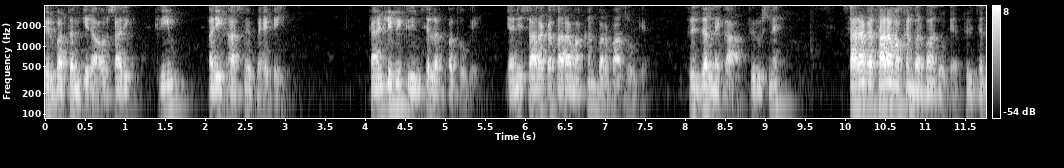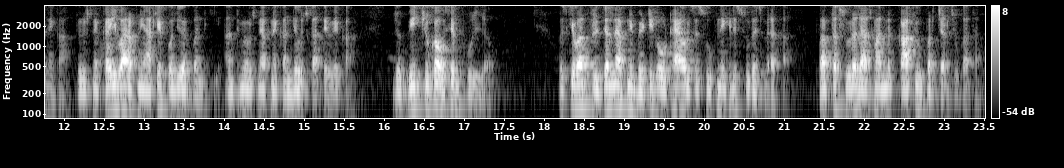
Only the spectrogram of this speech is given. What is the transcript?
फिर बर्तन गिरा और सारी क्रीम हरी घास में बह गई। कैंडली भी क्रीम से लथपथ हो गई। यानी सारा का सारा मक्खन बर्बाद हो गया। फ्रिजल ने कहा, फिर उसने सारा का सारा मक्खन बर्बाद हो गया फ्रिजल ने कहा। फिर उसने कई बार अपनी आँखें खोली और बंद की। अंत में उसने अपने कंधे उचकाते हुए कहा, जो बीत चुका उसे भूल जाओ। उसके बाद फ्रिजल ने अपनी बेटी को उठाया और उसे सूखने के लिए सूरज में रखा। पर अब तक सूरज आसमान में काफ़ी ऊपर चढ़ चुका था।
